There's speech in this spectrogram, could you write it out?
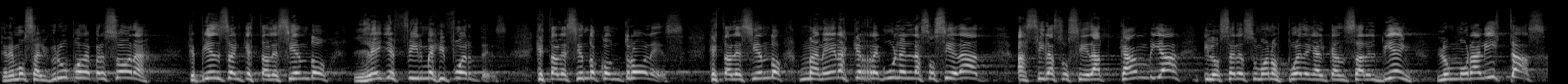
tenemos al grupo de personas que piensan que estableciendo leyes firmes y fuertes, que estableciendo controles, que estableciendo maneras que regulen la sociedad, así la sociedad cambia y los seres humanos pueden alcanzar el bien. Los moralistas,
